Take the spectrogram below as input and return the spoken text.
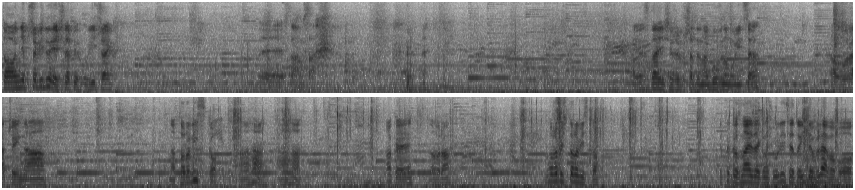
to nie przewiduje ślepych uliczek e, w Slumsach. Ale zdaje się, że wyszedłem na główną ulicę, albo raczej na na torowisko. Aha, aha. Okej, dobra. Może być torowisko. Jak tylko znajdę jakąś ulicę, to idę w lewo, bo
